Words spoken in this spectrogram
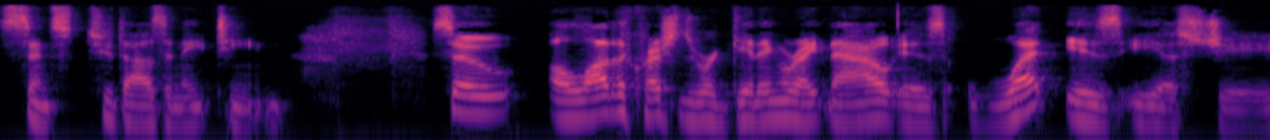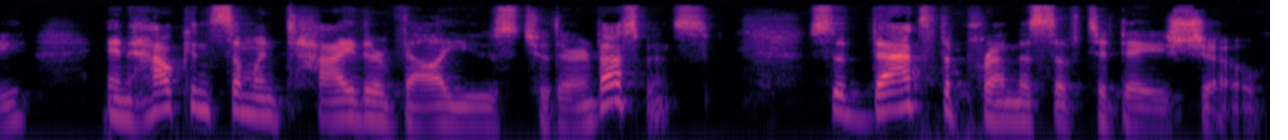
since 2018. So, a lot of the questions we're getting right now is what is ESG and how can someone tie their values to their investments? So that's the premise of today's show.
